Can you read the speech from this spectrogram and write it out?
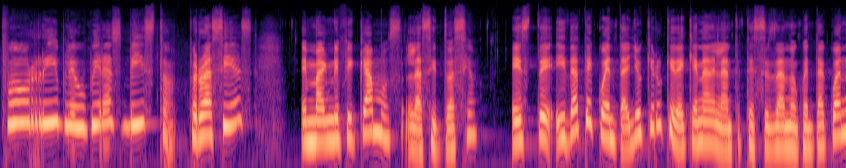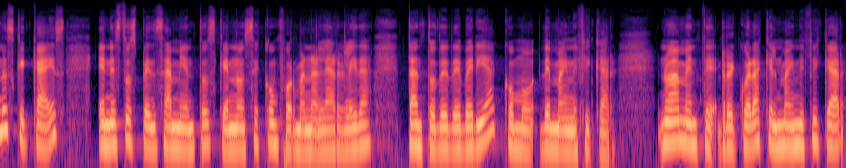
fue horrible, hubieras visto. Pero así es, magnificamos la situación. Este, y date cuenta, yo quiero que de aquí en adelante te estés dando cuenta cuándo es que caes en estos pensamientos que no se conforman a la realidad, tanto de debería como de magnificar. Nuevamente, recuerda que el magnificar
